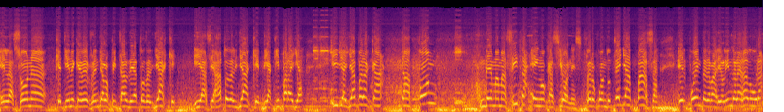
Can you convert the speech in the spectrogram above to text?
en la zona que tiene que ver frente al hospital de Ato del Yasque y hacia Ato del Yasque, de aquí para allá, y de allá para acá, tapón de mamacita en ocasiones. Pero cuando usted ya pasa el puente de Barrio Lindo de la Herradura,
